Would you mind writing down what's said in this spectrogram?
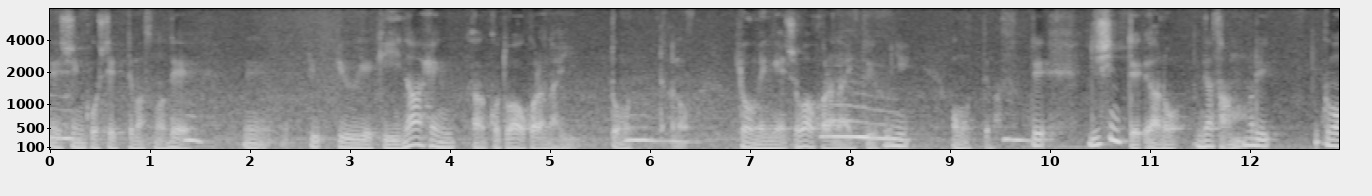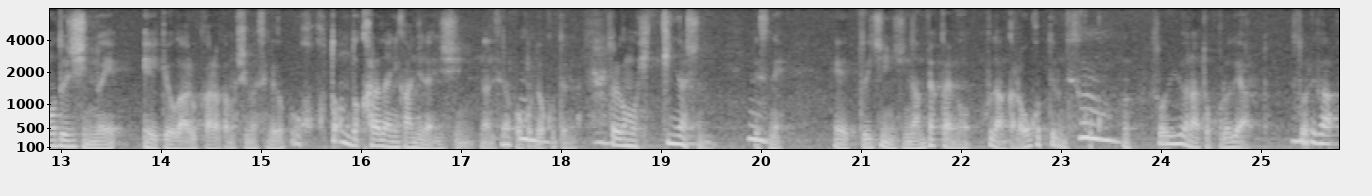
えー進行していってますので、えーゆ有激な変なことは起こらないと思って、あの表面現象は起こらないというふうに思ってます。で地震ってあの皆さんあんまり熊本地震のえ影響があるからかもしれませんけどほとんど体に感じない地震なんですねここで起こってるのは、それがもうひっきりなしにですね、えーっと1日何百回も普段から起こってるんですここ、うん。そういうようなところであると。それが、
